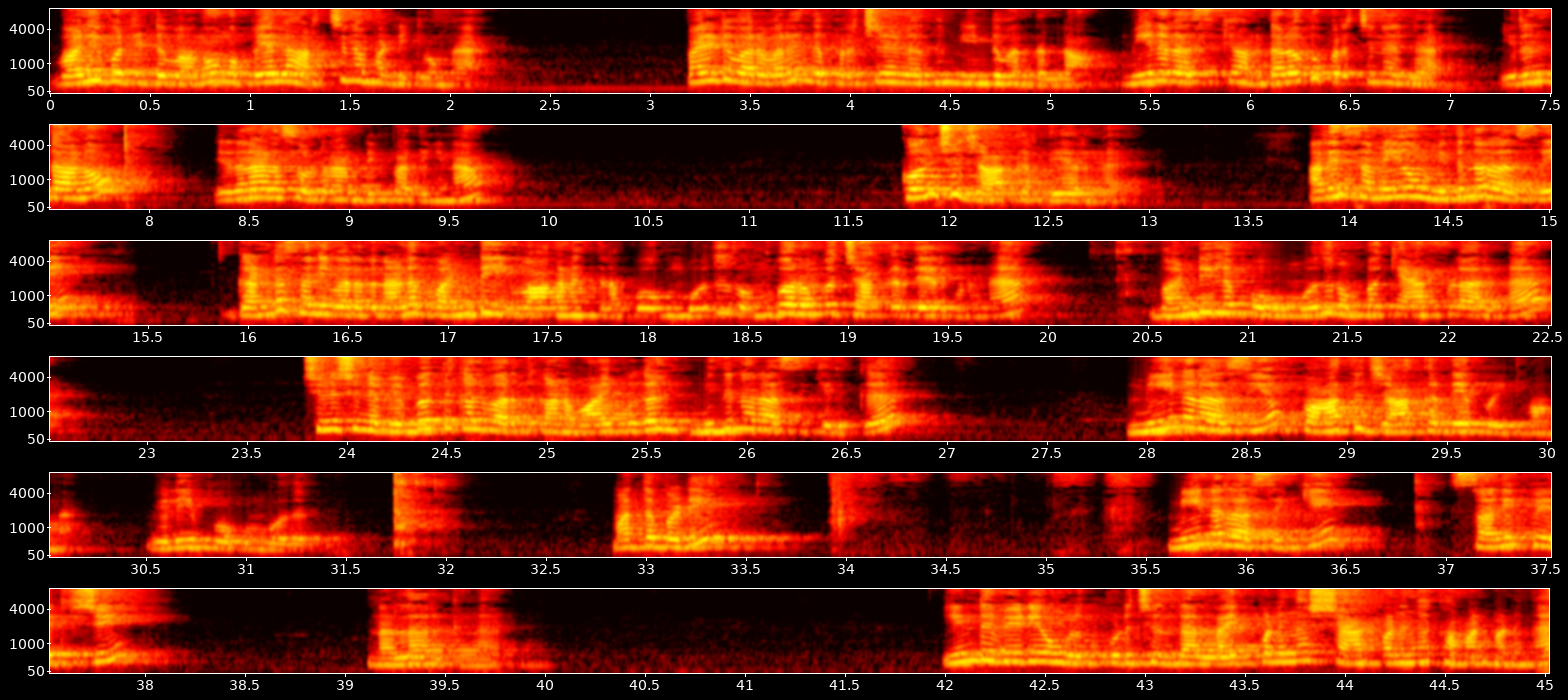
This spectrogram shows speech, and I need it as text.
வழிபட்டுட்டு வாங்க. உங்க பேர்ல அர்ச்சனை பண்ணிக்கோங்க. பண்ணிட்டு வர வர இந்த பிரச்சனையில இருந்து மீண்டு வந்துடலாம். மீனராசிக்கு அந்த அளவுக்கு பிரச்சனை இல்லை. இருந்தாலும் எதனால சொல்றேன் அப்படின்னு பாத்தீங்கன்னா கொஞ்சம் ஜாக்கிரதையா இருங்க. அதே சமயம் மிதுனராசி கண்ட சனி வர்றதுனால வண்டி வாகனத்துல போகும்போது ரொம்ப ரொம்ப ஜாக்கிரதையா இருக்கணுங்க. வண்டியில போகும்போது ரொம்ப கேர்ஃபுல்லா இருங்க. சின்ன சின்ன விபத்துகள் வர்றதுக்கான வாய்ப்புகள் மிதுன ராசிக்கு இருக்கு. மீன ராசியும் பார்த்து ஜாக்கிரதையா போயிட்டு வாங்க. வெளியே போகும்போது. மற்றபடி மீன ராசிக்கு சனி பயிற்சி நல்லா இருக்குங்க. இந்த வீடியோ உங்களுக்கு பிடிச்சிருந்தா லைக் பண்ணுங்க ஷேர் பண்ணுங்க கமெண்ட் பண்ணுங்க.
